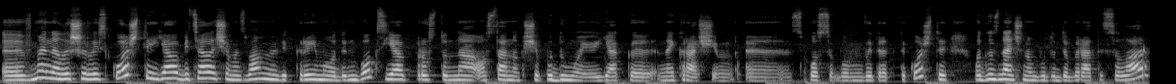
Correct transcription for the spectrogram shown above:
Е, в мене лишились кошти. Я обіцяла, що ми з вами відкриємо один бокс. Я просто на останок ще подумаю, як е, найкращим е, способом витратити кошти. Однозначно буду добирати солар.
